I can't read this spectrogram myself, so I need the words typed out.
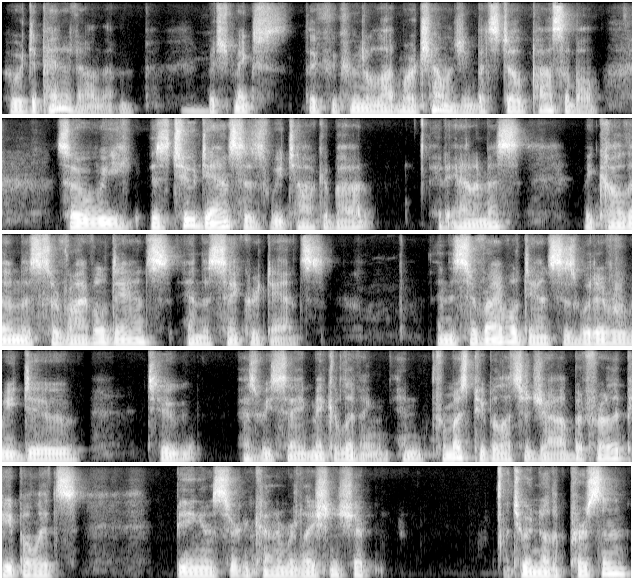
who are dependent on them, which makes the cocoon a lot more challenging, but still possible. So we there's two dances we talk about at Animas. We call them the survival dance and the sacred dance. And the survival dance is whatever we do to, as we say, make a living. And for most people, that's a job, but for other people, it's being in a certain kind of relationship to another person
